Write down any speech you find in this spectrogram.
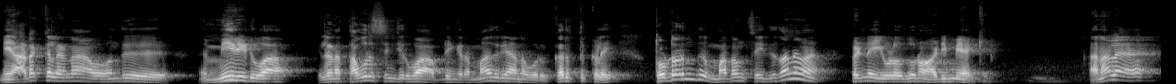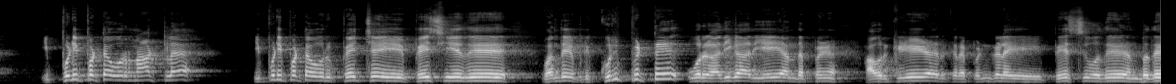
நீ அடக்கலைன்னா அவள் வந்து மீறிடுவா இல்லைன்னா தவறு செஞ்சிருவா அப்படிங்கிற மாதிரியான ஒரு கருத்துக்களை தொடர்ந்து மதம் செய்து தானே பெண்ணை இவ்வளோ தூரம் அடிமையாக்கி அதனால் இப்படிப்பட்ட ஒரு நாட்டில் இப்படிப்பட்ட ஒரு பேச்சை பேசியது வந்து இப்படி குறிப்பிட்டு ஒரு அதிகாரியை அந்த பெண் அவர் கீழே இருக்கிற பெண்களை பேசுவது என்பது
